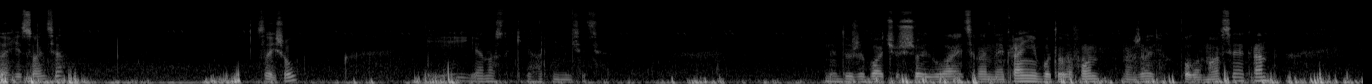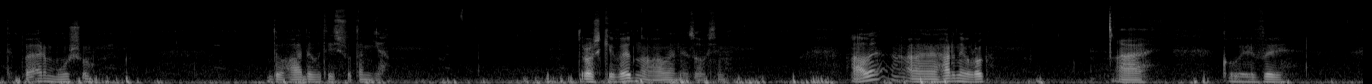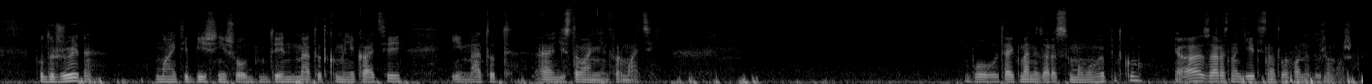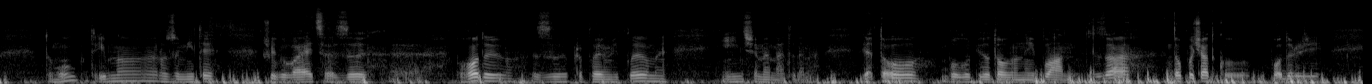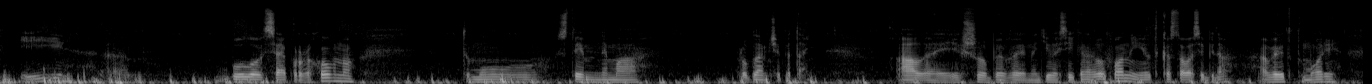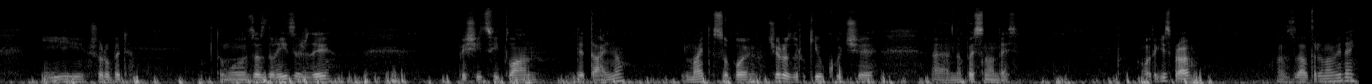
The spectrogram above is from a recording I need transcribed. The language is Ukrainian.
захід сонця. Зайшов. І є у нас такий гарний місяць. Не дуже бачу, що відбувається в мене на екрані, бо телефон, на жаль, поламався екран. І тепер мушу догадуватись, що там є. Трошки видно, але не зовсім. Але е, гарний урок. А коли ви подорожуєте, маєте більш ніж один метод комунікації і метод е, діставання інформації. Бо так як в мене зараз в самому випадку, я зараз надіятися на телефон не дуже можу. Тому потрібно розуміти, що відбувається з е, погодою, з припливами відпливами і іншими методами. Для того було підготовлений план за, до початку подорожі і е, було все прораховано, тому з тим нема проблем чи питань. Але якщо би ви наділися тільки на телефон, і така сталася біда, а ви тут в морі, і що робити? Тому заздалегідь завжди пишіть свій план детально і майте з собою чи роздруківку, чи е, написано десь. Отакі справи. Завтра новий день.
